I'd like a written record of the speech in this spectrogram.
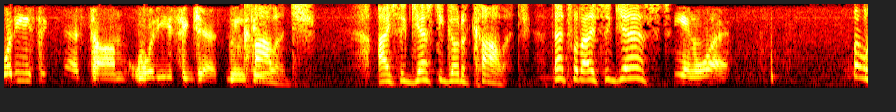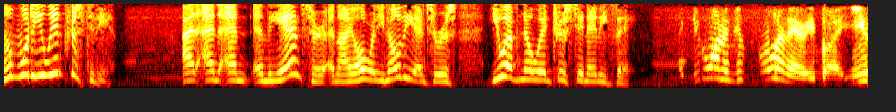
What do you suggest, Tom? What do you suggest? Me do? College. I suggest you go to college. That's what I suggest. In what? Well, what are you interested in? And, and, and, and the answer, and I already know the answer is, you have no interest in anything. I do want to do culinary, but you,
